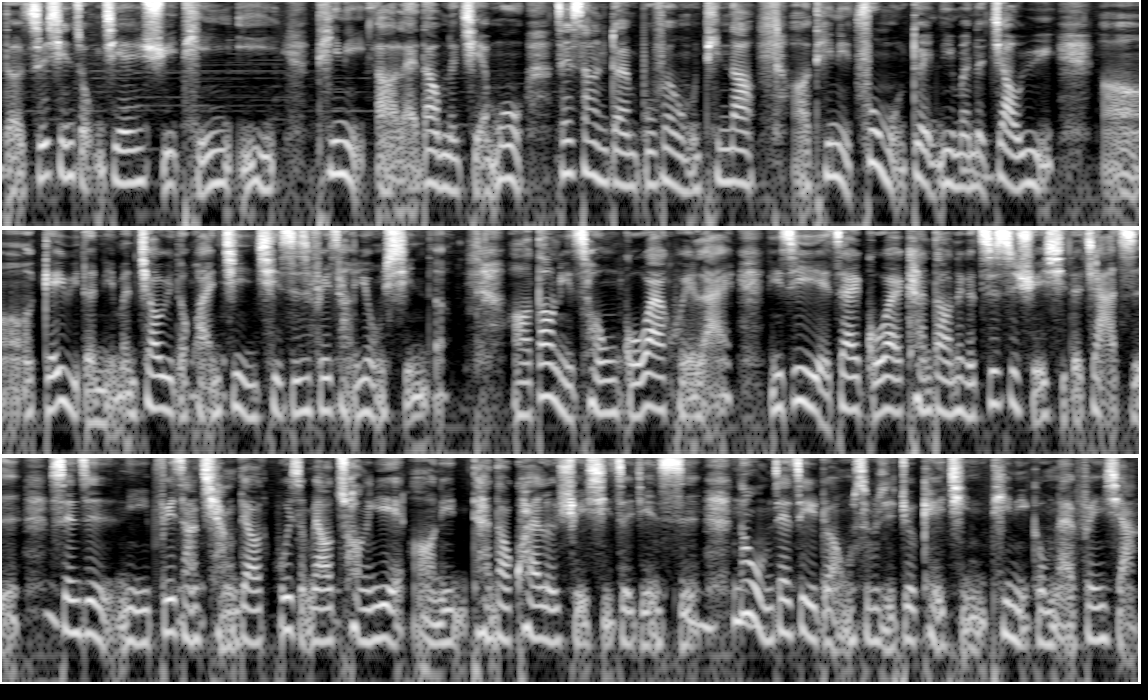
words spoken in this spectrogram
的执行总监徐婷怡 Tini 啊，来到我们的节目。在上一段部分，我们听到啊，Tini 父母对你们的教育，呃，给予的你们教育的环境，其实是非常用心的啊。到你从国外回来，你自己也在国外看到那个知识学习的价值，甚至你非常强调为什么要创业啊？你谈到快乐学习这件事，那我们在这一段，我们是不是就可以请 Tini 跟我们来分享，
